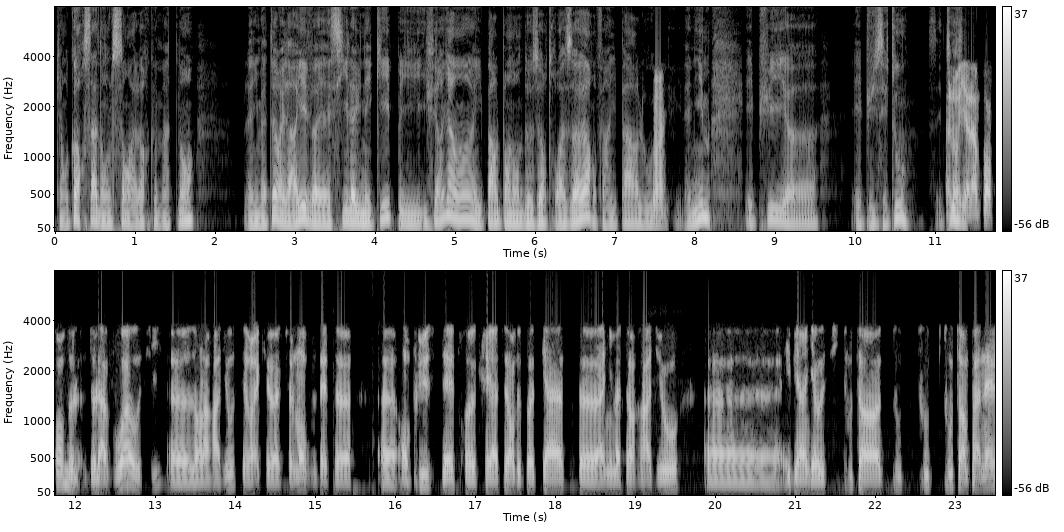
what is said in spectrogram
qui ont encore ça dans le sang, alors que maintenant, l'animateur, il arrive, s'il a une équipe, il, il fait rien, hein. il parle pendant deux heures, trois heures, enfin il parle ou il anime, et puis, euh, et puis c'est tout. Alors il y a l'importance de, de, la voix aussi euh, dans la radio. C'est vrai qu'actuellement vous êtes euh, en plus d'être créateur de podcasts, euh, animateur radio, euh, eh bien, il y a aussi tout un, tout, tout, tout un panel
